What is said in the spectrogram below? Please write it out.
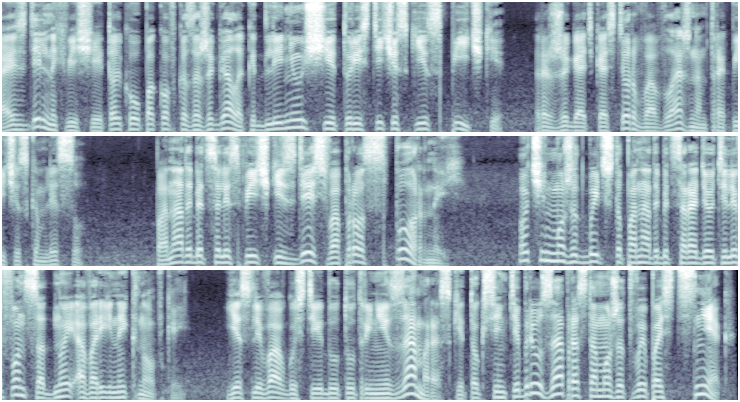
а из дельных вещей только упаковка зажигалок и длиннющие туристические спички разжигать костер во влажном тропическом лесу. Понадобятся ли спички здесь, вопрос спорный. Очень может быть, что понадобится радиотелефон с одной аварийной кнопкой. Если в августе идут утренние заморозки, то к сентябрю запросто может выпасть снег.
